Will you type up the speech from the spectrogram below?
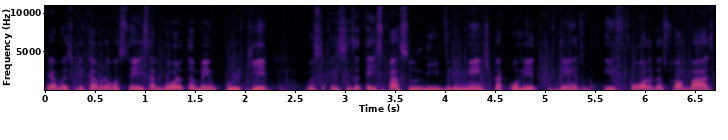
Já vou explicar para vocês agora também o porquê. Você precisa ter espaço livremente para correr dentro e fora da sua base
